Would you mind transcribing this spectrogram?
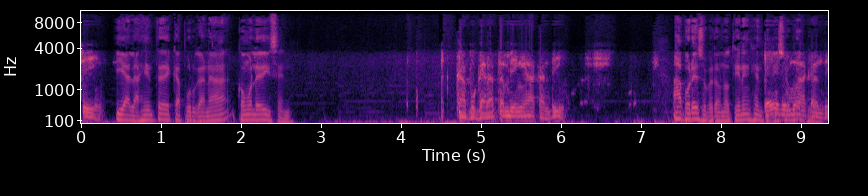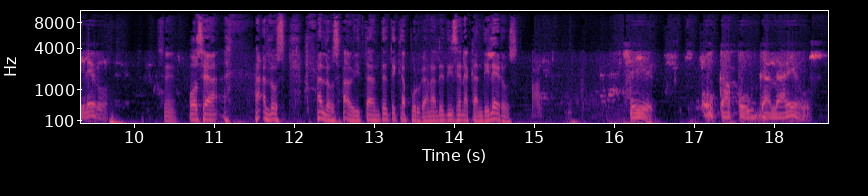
sí. Y a la gente de Capurganá, ¿cómo le dicen? Capurganá también es Acandí. Ah, por eso, pero no tienen Todos gentilicio. somos propio. acandileros. Sí. O sea, a los, a los habitantes de Capurganá les dicen acandileros. Sí, o capoganareos.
